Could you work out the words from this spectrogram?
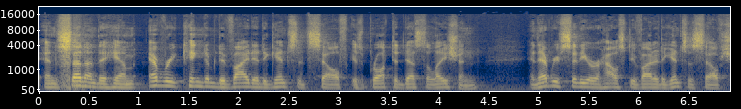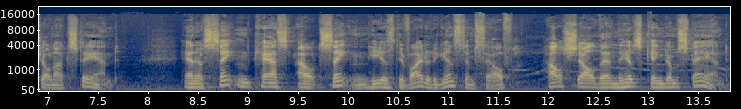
And said unto him, Every kingdom divided against itself is brought to desolation and every city or house divided against itself shall not stand. And if Satan cast out Satan, he is divided against himself. How shall then his kingdom stand?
